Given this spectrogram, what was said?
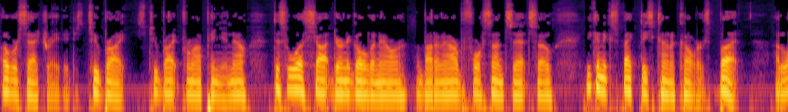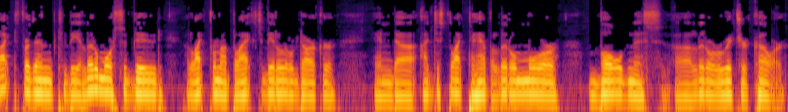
oversaturated. It's too bright. It's too bright for my opinion. Now, this was shot during the golden hour, about an hour before sunset, so you can expect these kind of colors, but I'd like for them to be a little more subdued. I'd like for my blacks to be a little darker, and uh, I just like to have a little more boldness, a little richer color.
